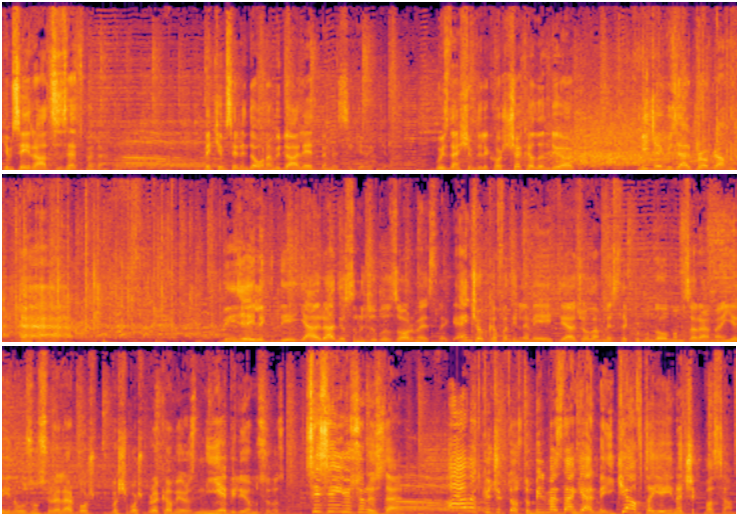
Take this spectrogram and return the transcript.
Kimseyi rahatsız etmeden ve kimsenin de ona müdahale etmemesi gerekir. Bu yüzden şimdilik hoşça kalın diyor. Nice güzel program. DJ'lik, ya radyo sunuculuğu zor meslek. En çok kafa dinlemeye ihtiyacı olan meslek grubunda olmamıza rağmen yayını uzun süreler boş, başıboş bırakamıyoruz. Niye biliyor musunuz? Sizin yüzünüzden. Aa, evet küçük dostum bilmezden gelme. İki hafta yayına çıkmasam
